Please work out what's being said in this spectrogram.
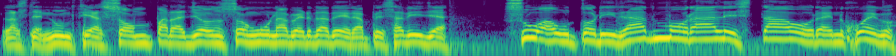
Las denuncias son para Johnson una verdadera pesadilla. Su autoridad moral está ahora en juego.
